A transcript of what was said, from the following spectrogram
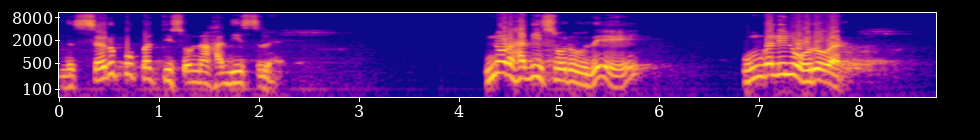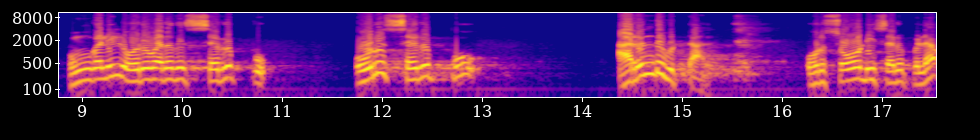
இந்த செருப்பு பத்தி சொன்ன ஹதீஸ்ல இன்னொரு ஹதீஸ் வருவது உங்களில் ஒருவர் உங்களில் ஒருவரது செருப்பு ஒரு செருப்பு அருந்து விட்டால் ஒரு சோடி செருப்புல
